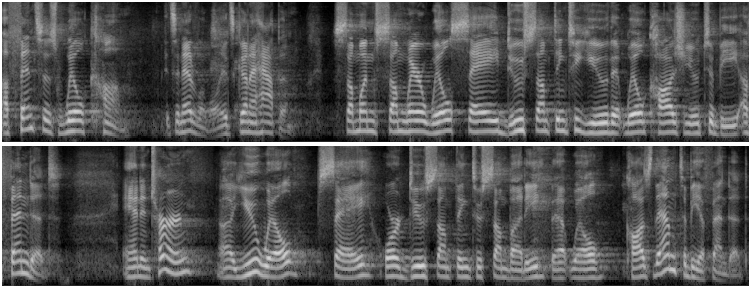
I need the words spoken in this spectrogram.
offenses will come. It's inevitable. It's going to happen. Someone somewhere will say, do something to you that will cause you to be offended. And in turn, uh, you will say or do something to somebody that will cause them to be offended.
